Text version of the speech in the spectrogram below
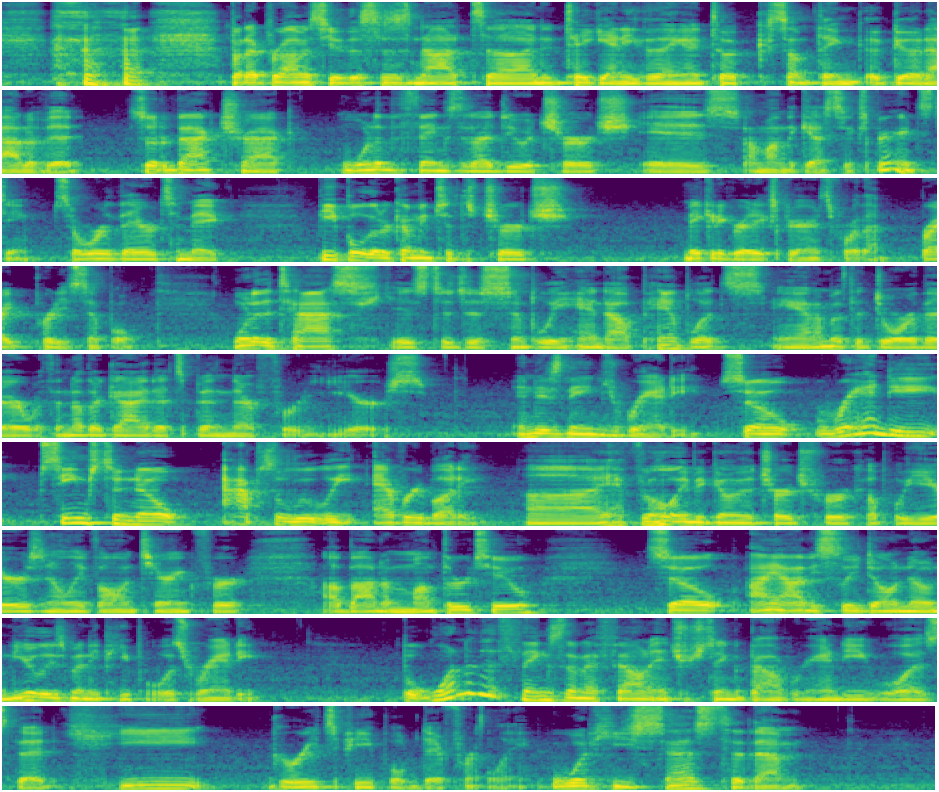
but I promise you, this is not. Uh, I didn't take anything. I took something good out of it. So to backtrack, one of the things that I do at church is I'm on the guest experience team. So we're there to make people that are coming to the church make it a great experience for them. Right? Pretty simple. One of the tasks is to just simply hand out pamphlets, and I'm at the door there with another guy that's been there for years and his name's Randy. So Randy seems to know absolutely everybody. Uh, I have only been going to church for a couple years and only volunteering for about a month or two. So I obviously don't know nearly as many people as Randy. But one of the things that I found interesting about Randy was that he greets people differently. What he says to them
